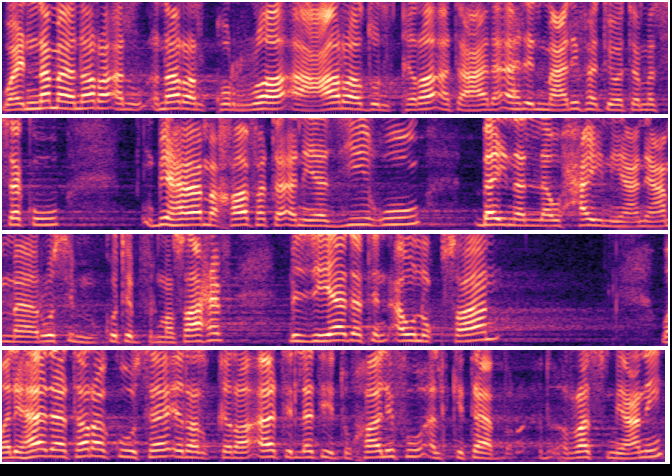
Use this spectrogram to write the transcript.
وإنما نرى نرى القراء عرضوا القراءة على أهل المعرفة وتمسكوا بها مخافة أن يزيغوا بين اللوحين. يعني عما رسم كتب في المصاحف بزيادة أو نقصان. ولهذا تركوا سائر القراءات التي تخالف الكتاب الرسم يعني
